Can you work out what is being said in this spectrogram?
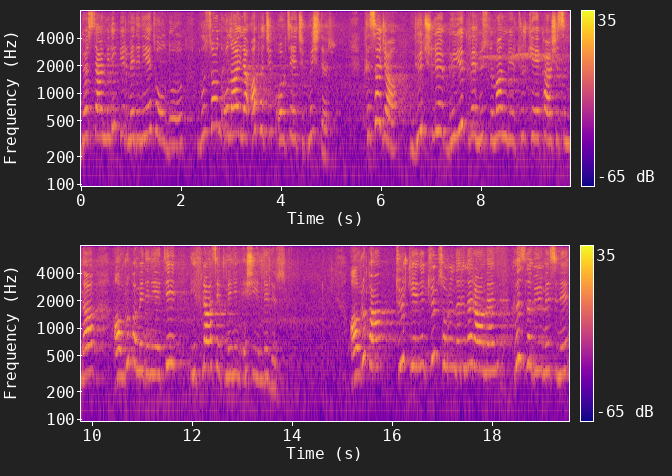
göstermelik bir medeniyet olduğu bu son olayla apaçık ortaya çıkmıştır. Kısaca güçlü, büyük ve Müslüman bir Türkiye karşısında Avrupa medeniyeti iflas etmenin eşiğindedir. Avrupa, Türkiye'nin tüm sorunlarına rağmen hızla büyümesini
